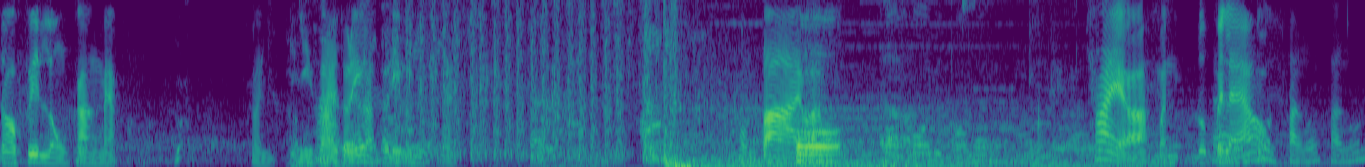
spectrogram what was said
ดอฟฟินลงกลางแมปก่อนยิงทรายตัวนี้ก่อนตัวนี้มันยิงได้ผมตายโปว่ะโปโปอยู่ของมุม ใช่เหรอ มันลบไปแล้วนู่นฝั่งนู้นฝั่งนู้น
